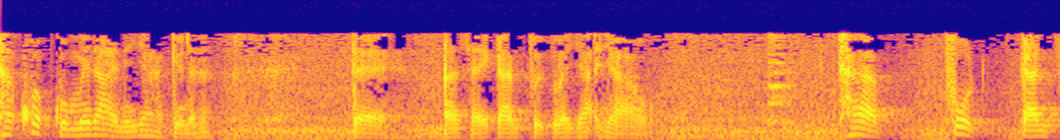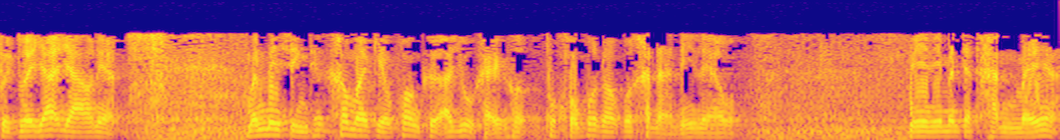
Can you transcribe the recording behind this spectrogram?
ถ้าควบคุมไม่ได้นี่ยากอยู่นะ แต่อาศัยการฝึกระยะยาว ถ้าพูดการฝึกระยะยาวเนี่ย มันมีสิ่งที่เข้ามาเกี่ยวข้องคืออายุไขของพวกเราก็ขนาดนี้แล้ว มีนี่มันจะทันไหมอะ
